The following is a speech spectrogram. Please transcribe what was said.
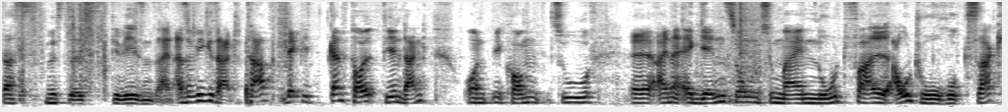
Das müsste es gewesen sein. Also wie gesagt, Tab, wirklich ganz toll, vielen Dank. Und wir kommen zu äh, einer Ergänzung zu meinem Notfall-Autorucksack.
